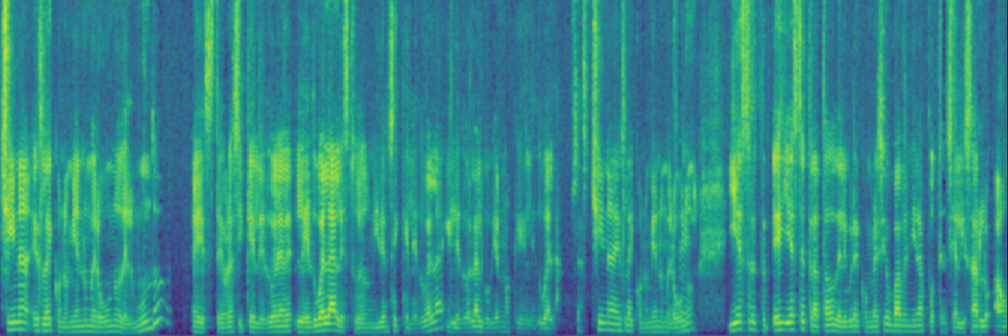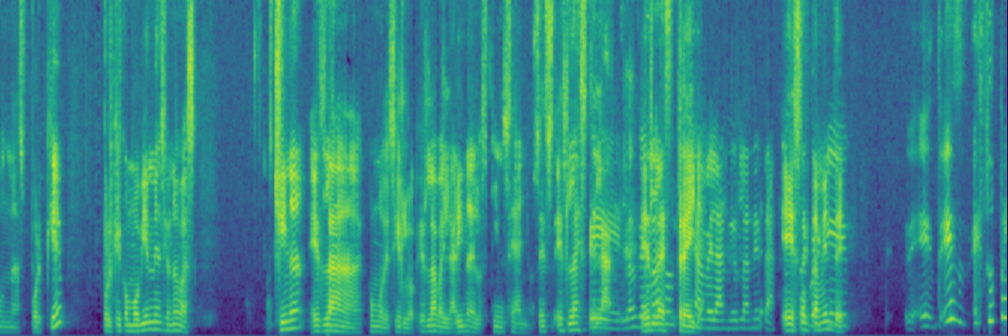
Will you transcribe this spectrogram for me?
China es la economía número uno del mundo este, ahora sí que le duele, le duela al estadounidense que le duela y le duela al gobierno que le duela. O sea, China es la economía número uno y este, y este tratado de libre comercio va a venir a potencializarlo aún más. ¿Por qué? Porque como bien mencionabas, China es la, ¿cómo decirlo? Es la bailarina de los 15 años, es, es la estelar, es la estrella. la neta. Exactamente. Eh, es súper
